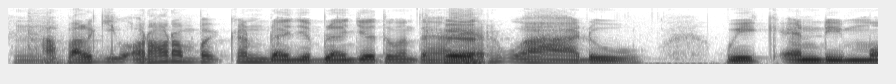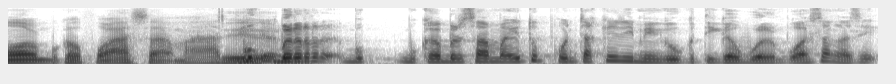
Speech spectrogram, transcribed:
Hmm. Apalagi orang-orang kan belanja-belanja tuh kan THR. Waduh. Weekend di mall buka puasa mati. Iya. Bukber bu- buka bersama itu puncaknya di minggu ketiga bulan puasa gak sih?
